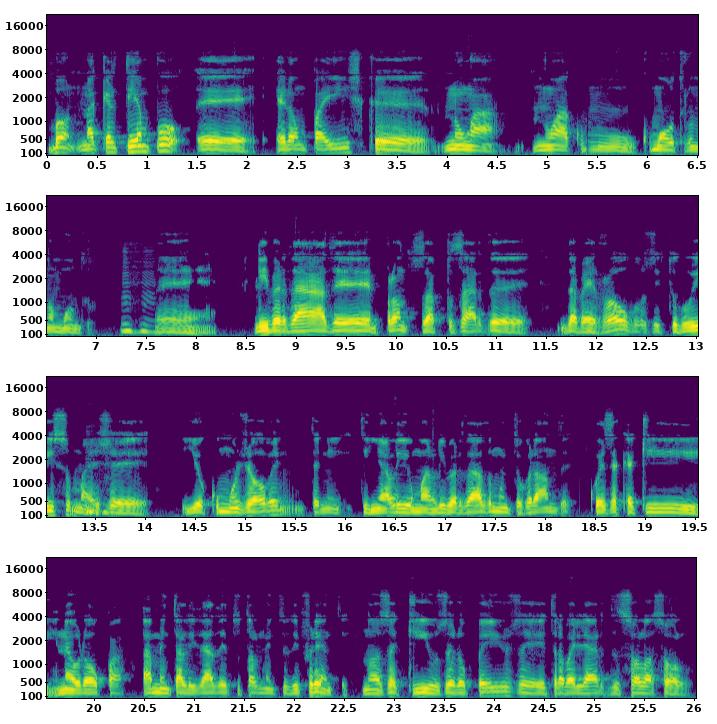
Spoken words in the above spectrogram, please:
Bom, naquele tempo eh, era um país que não há, não há como, como outro no mundo. Uhum. Eh, liberdade, pronto, apesar de, de haver roubos e tudo isso, mas eh, eu como jovem teni- tinha ali uma liberdade muito grande, coisa que aqui na Europa a mentalidade é totalmente diferente. Nós aqui, os europeus, é trabalhar de sol a sol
